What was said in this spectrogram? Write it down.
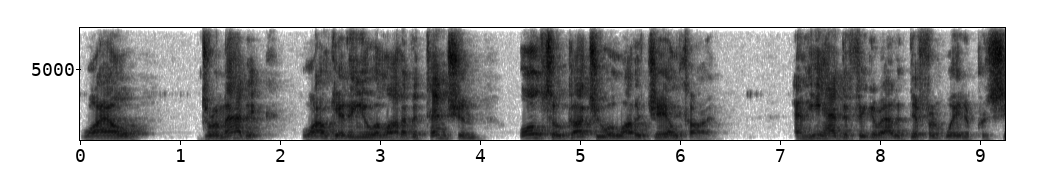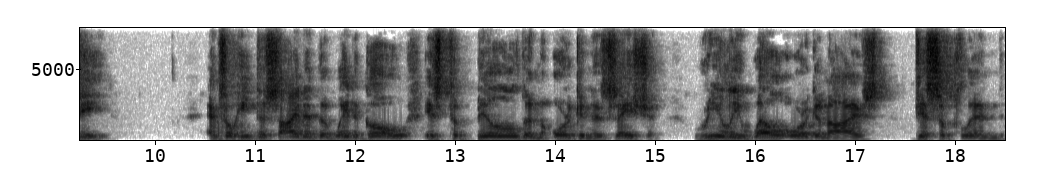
while dramatic, while getting you a lot of attention, also got you a lot of jail time. And he had to figure out a different way to proceed. And so he decided the way to go is to build an organization, really well organized, disciplined.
